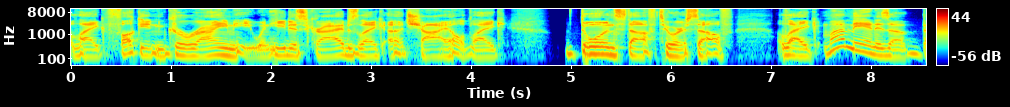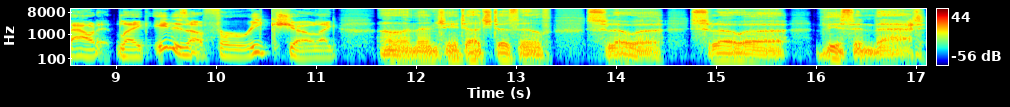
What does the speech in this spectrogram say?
like fucking grimy when he describes like a child like doing stuff to herself like my man is about it. Like it is a freak show. Like, oh, and then she touched herself slower, slower, this and that.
